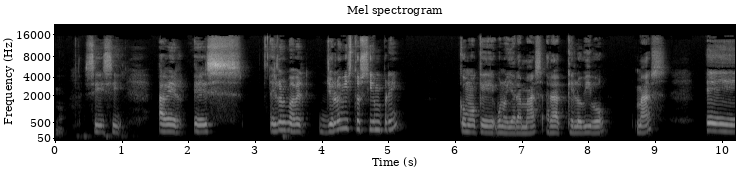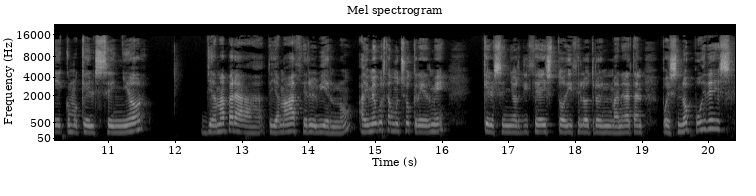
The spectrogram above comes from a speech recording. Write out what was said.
¿no? Sí, sí. A ver, es, es lo mismo. A ver, yo lo he visto siempre como que, bueno, y ahora más, ahora que lo vivo más, eh, como que el Señor llama para, te llama a hacer el bien, ¿no? A mí me cuesta mucho creerme que el Señor dice esto, dice el otro en manera tan, pues no puedes,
